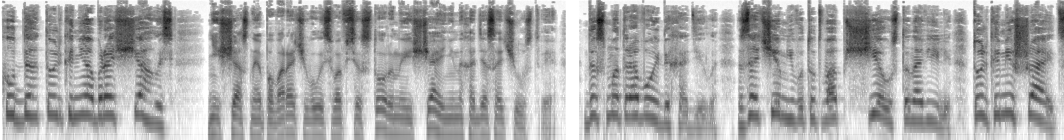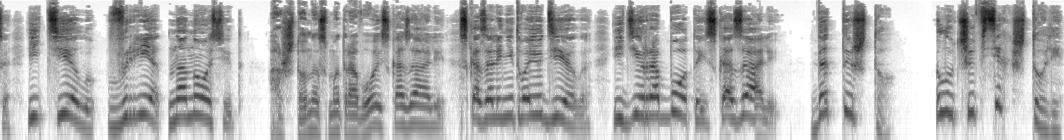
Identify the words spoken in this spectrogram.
«Куда только не обращалась!» Несчастная поворачивалась во все стороны, ища и не находя сочувствия. «До смотровой доходила. Зачем его тут вообще установили? Только мешается и телу вред наносит». «А что на смотровой сказали?» «Сказали, не твое дело. Иди работай, сказали». «Да ты что, лучше всех, что ли?»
